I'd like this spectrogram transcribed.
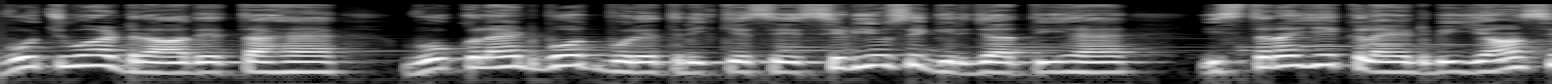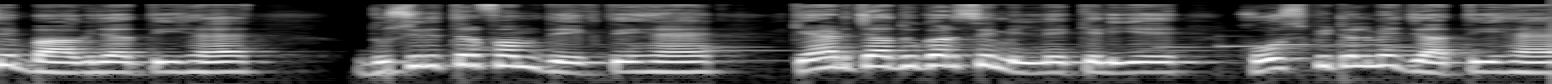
वो चूहा डरा देता है। वो क्लाइंट बहुत बुरे तरीके से सीढ़ियों से गिर जाती है। इस तरह ये क्लाइंट भी यहाँ से भाग जाती है। दूसरी तरफ़ हम देखते हैं कैट जादूगर से मिलने के लिए हॉस्पिटल में जाती है।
